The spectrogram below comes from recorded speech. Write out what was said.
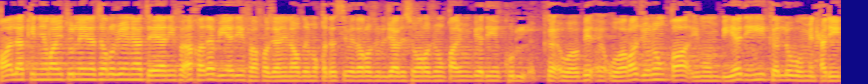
قال لكني رأيت الليلة رجلين أتياني فأخذ بيدي فأخرجني الأرض المقدس وإذا رجل جالس ورجل قائم بيده كل ورجل قائم بيده كلب من حديد.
